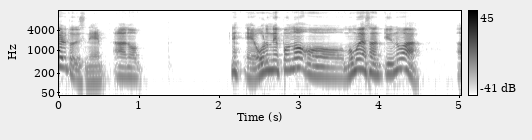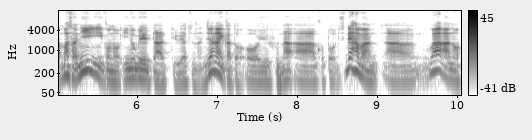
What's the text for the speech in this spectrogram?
えるとですね、あの、ね、えオルネポの桃屋さんっていうのは、まさにこのイノベーターっていうやつなんじゃないかというふうなことをですね、ハマンは、あの、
